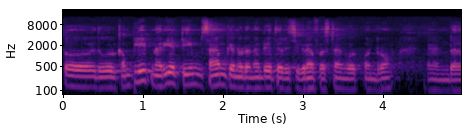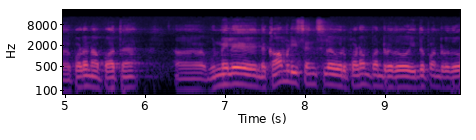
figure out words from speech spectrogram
ஸோ இது ஒரு கம்ப்ளீட் நிறைய டீம் சாம்க்கு என்னோட நன்றியை தெரிவிச்சுக்கிறேன். ஃபர்ஸ்ட் டைம் ஒர்க் பண்ணுறோம் அண்ட் படம் நான் பார்த்தேன். உண்மையிலே இந்த காமெடி சென்ஸில் ஒரு படம் பண்ணுறதோ இது பண்ணுறதோ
